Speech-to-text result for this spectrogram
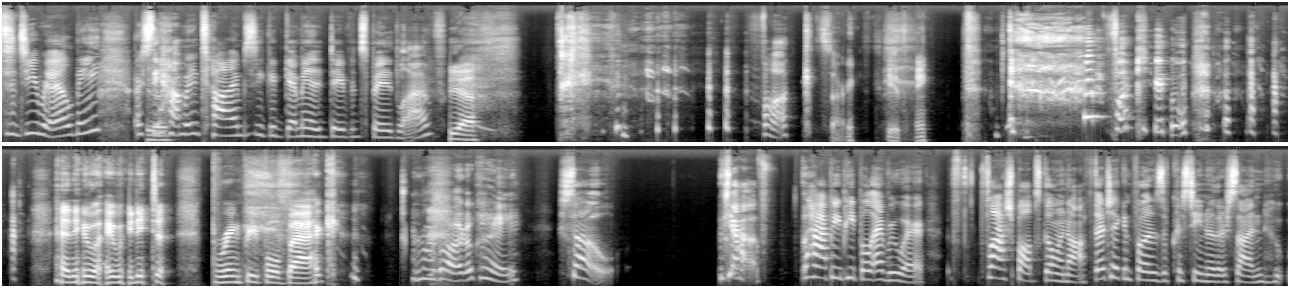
to derail me, or see Yeah. how many times you could get me a David Spade laugh. Yeah. Fuck. Sorry. Excuse me. Fuck you. Anyway, we need to bring people back. Oh my god, okay. So, yeah, happy people everywhere. F- flash bulbs going off. They're taking photos of Christina, their son, who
